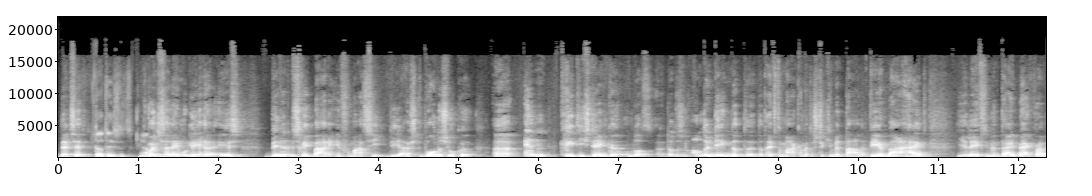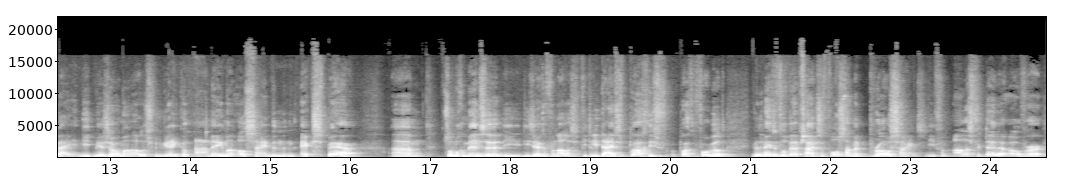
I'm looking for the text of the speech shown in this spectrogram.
That's it. Dat is het. Ja. Wat je dus alleen moet leren is binnen de beschikbare informatie de juiste bronnen zoeken. Uh, en kritisch denken. Omdat uh, dat is een ander ding. Dat, uh, dat heeft te maken met een stukje mentale weerbaarheid. Je leeft in een tijdperk waarbij je niet meer zomaar alles van iedereen kan aannemen als zijnde een expert. Um, sommige mensen die, die zeggen van alles. Vitaliteit is een prachtig, prachtig voorbeeld. Je weet weten hoeveel websites er vol staan met bro science. Die van alles vertellen over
